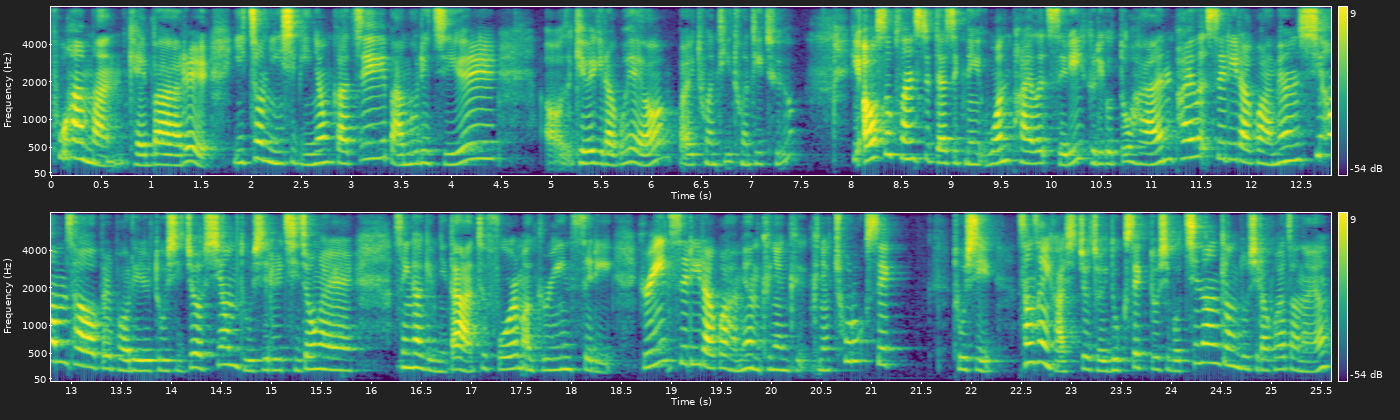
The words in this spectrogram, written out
포함한 개발을 2022년까지 마무리 지을 어, 계획이라고 해요. by 2022. He also plans to designate one pilot city 그리고 또한 pilot city라고 하면 시험 사업을 벌일 도시죠. 시험 도시를 지정할 생각입니다. To form a green city. Green city라고 하면 그냥 그 그냥 초록색 도시 상상이 가시죠? 저희 녹색 도시 뭐 친환경 도시라고 하잖아요.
